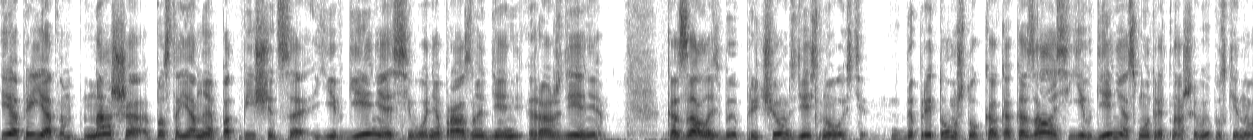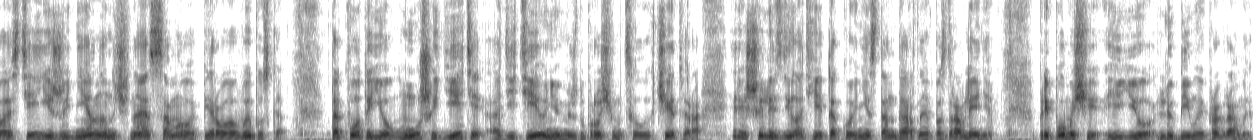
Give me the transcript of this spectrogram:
И о приятном. Наша постоянная подписчица Евгения сегодня празднует день рождения. Казалось бы, при чем здесь новости? Да при том, что, как оказалось, Евгения смотрит наши выпуски новостей ежедневно, начиная с самого первого выпуска. Так вот, ее муж и дети, а детей у нее, между прочим, целых четверо, решили сделать ей такое нестандартное поздравление при помощи ее любимой программы.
